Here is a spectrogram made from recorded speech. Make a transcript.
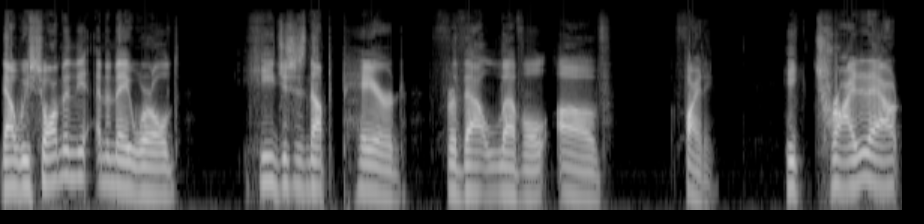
Now we saw him in the MMA world; he just is not prepared for that level of fighting. He tried it out,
